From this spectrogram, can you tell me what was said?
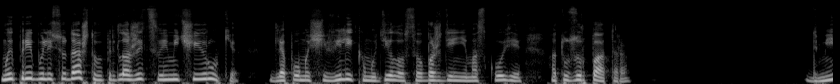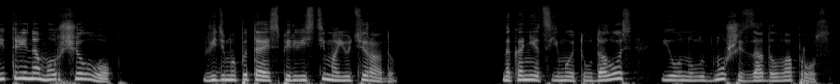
Мы прибыли сюда, чтобы предложить свои мечи и руки для помощи великому делу освобождения Московии от узурпатора. Дмитрий наморщил лоб видимо, пытаясь перевести мою тираду. Наконец ему это удалось, и он, улыбнувшись, задал вопрос.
